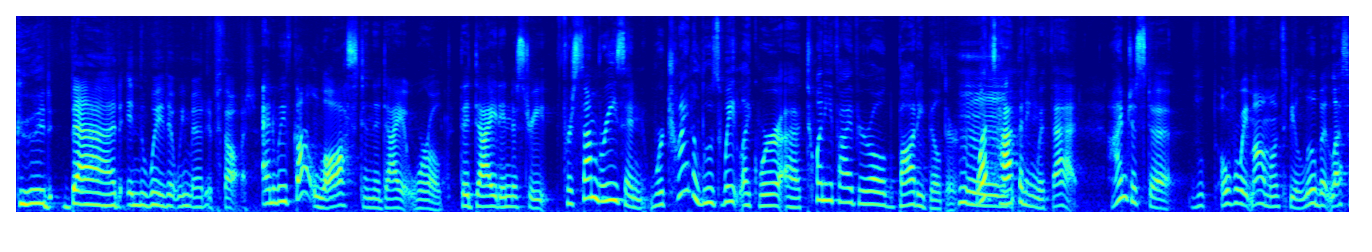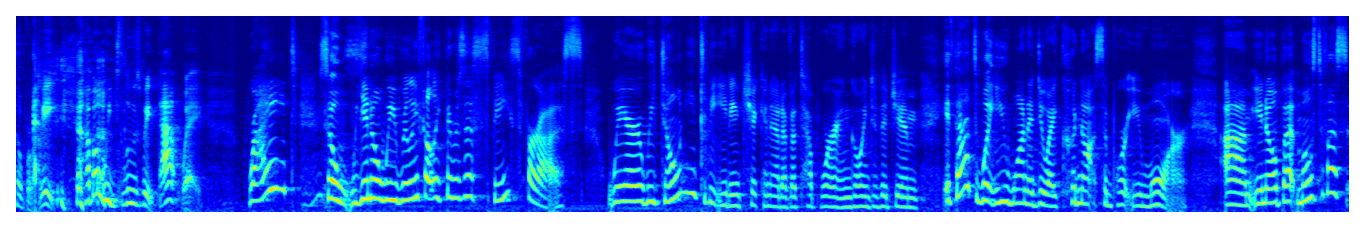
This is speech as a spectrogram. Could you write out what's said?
good bad in the way that we might have thought And we've got lost in the diet world, the diet industry. For some reason, we're trying to lose weight like we're a 25 year old bodybuilder. Hmm. What's happening with that? I'm just a l- overweight mom, wants to be a little bit less overweight. How about we lose weight that way? Right? So, you know, we really felt like there was a space for us where we don't need to be eating chicken out of a Tupperware and going to the gym. If that's what you want to do, I could not support you more. Um, you know, but most of us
